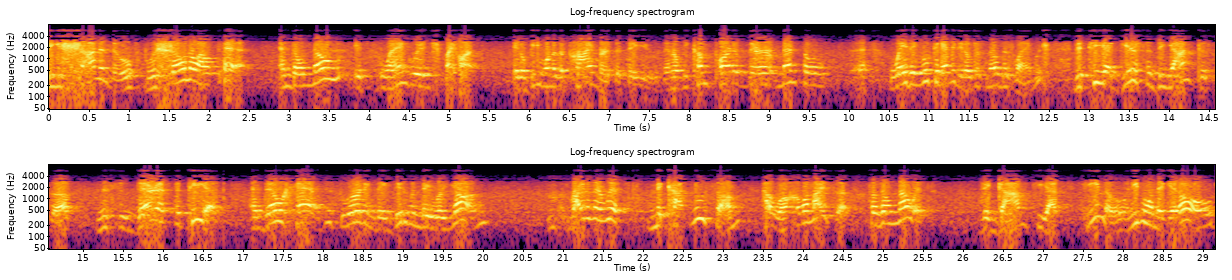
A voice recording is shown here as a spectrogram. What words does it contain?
The Yishananu al Peh, and they'll know its language by heart. It'll be one of the primers that they use, and it'll become part of their mental uh, way they look at everything. They'll just know this language. The Tia Girsa Diyankasa Nisuderet the Tia. and they'll have this learning they did when they were young right on their lips. Mikatnusam halacha l'maisa. So they'll know it. V'gam kiyaskinu, and even when they get old,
